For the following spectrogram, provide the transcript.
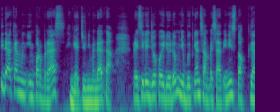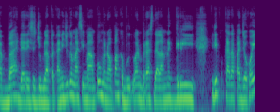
tidak akan mengimpor beras hingga Juni mendatang. Presiden Joko Widodo menyebutkan sampai saat ini stok gabah dari sejumlah petani juga masih mampu menopang kebutuhan beras dalam negeri. Jadi kata Pak Jokowi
